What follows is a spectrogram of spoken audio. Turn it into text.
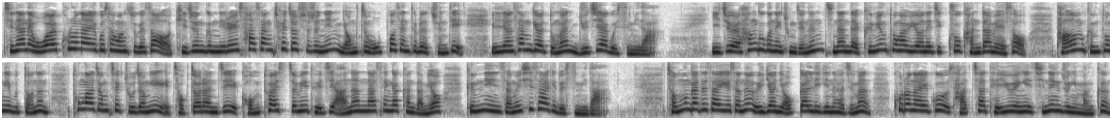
지난해 5월 코로나19 상황 속에서 기준금리를 사상 최저 수준인 0.5%로 낮춘 뒤 1년 3개월 동안 유지하고 있습니다. 이주열 한국은행 총재는 지난달 금융통화위원회 직후 간담회에서 다음 금통위부터는 통화정책 조정이 적절한지 검토할 시점이 되지 않았나 생각한다며 금리 인상을 시사하기도 했습니다. 전문가들 사이에서는 의견이 엇갈리기는 하지만 코로나19 4차 대유행이 진행 중인 만큼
